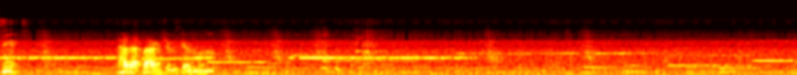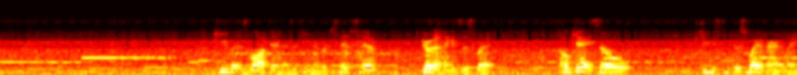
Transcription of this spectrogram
scent? I have that flower. I'm sure he's cares Kiba is locked in as a team member. Sniff, sniff. Good, I think it's this way. Okay, so she's this way apparently.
